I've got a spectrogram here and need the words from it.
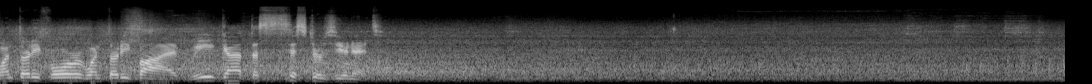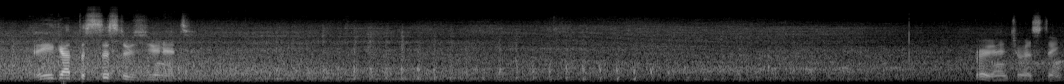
134, 135. We got the sisters unit. We got the sisters unit. Very interesting.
